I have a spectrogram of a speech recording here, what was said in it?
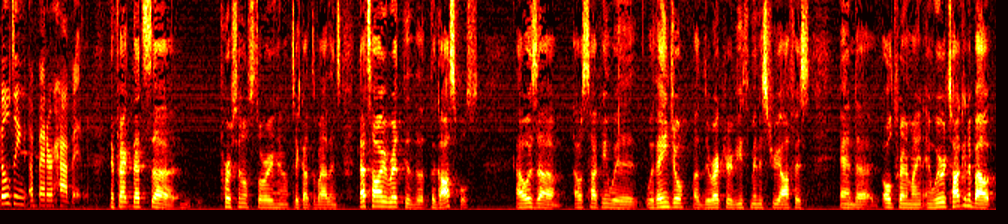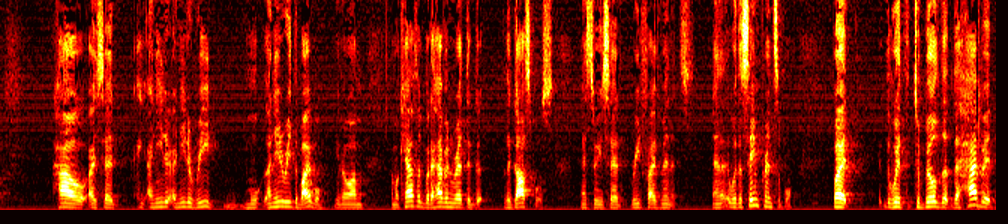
building a better habit. In fact, that's a personal story, and I'll take out the violence. That's how I read the, the, the Gospels. I was, um, I was talking with, with Angel, a director of youth ministry office, and an old friend of mine, and we were talking about how I said, I need to, I need to read more, I need to read the Bible. You know, I'm, I'm a Catholic, but I haven't read the, the Gospels. And so he said, read five minutes. And with the same principle. But with, to build the, the habit,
